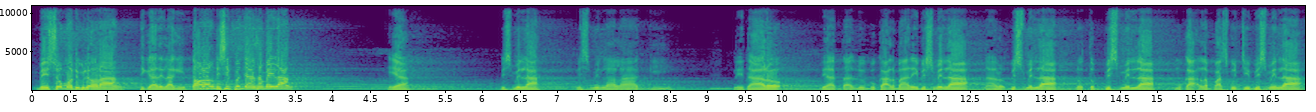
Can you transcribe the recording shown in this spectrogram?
Besok mau dibeli orang tiga hari lagi. Tolong disimpan jangan sampai hilang. Ya Bismillah. Bismillah lagi. Ditaruh di atas dibuka lemari Bismillah. Naruh Bismillah nutup Bismillah. Muka lepas kunci Bismillah.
